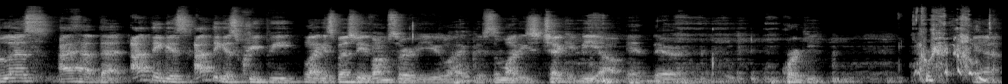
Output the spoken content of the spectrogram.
Unless I have that, I think it's I think it's creepy. Like especially if I'm serving you. Like if somebody's checking me out and they're quirky. Yeah.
